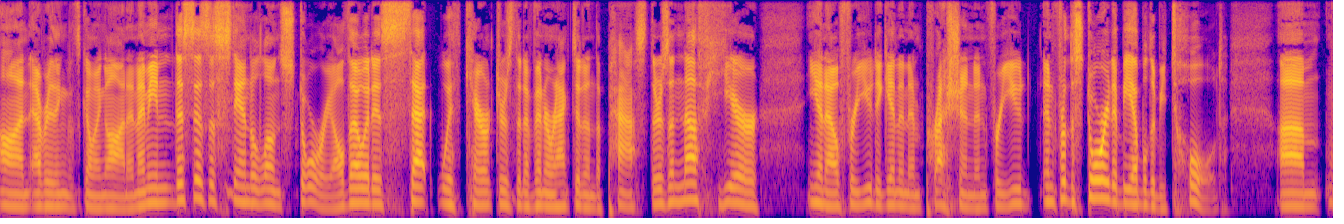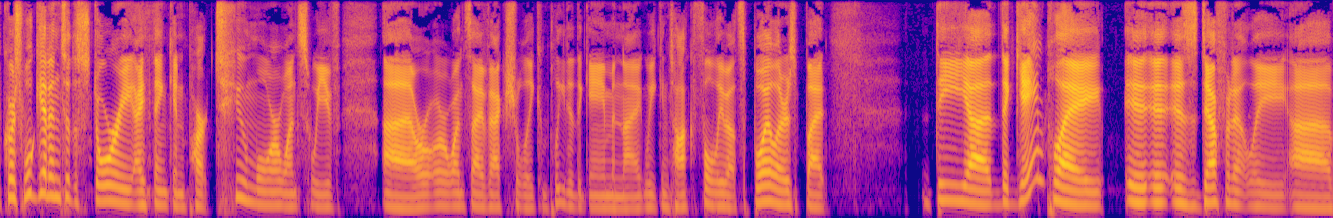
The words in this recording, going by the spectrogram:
on everything that's going on. And I mean, this is a standalone story, although it is set with characters that have interacted in the past. There's enough here, you know, for you to get an impression and for you and for the story to be able to be told. Um, of course, we'll get into the story, I think, in part two more once we've uh, or, or once I've actually completed the game and I, we can talk fully about spoilers. But the uh, the gameplay is, is definitely uh,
